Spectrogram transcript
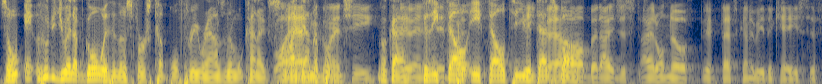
So, eh, who did you end up going with in those first couple three rounds, and then we'll kind of Well, slide down the. McGlinchey, Okay, because he and- fell he fell to you at that fell, spot. But I just I don't know if, if that's going to be the case if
